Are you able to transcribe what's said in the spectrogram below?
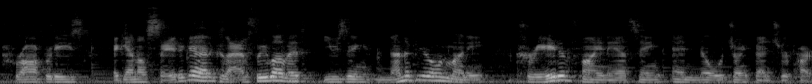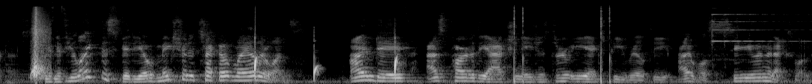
properties. Again, I'll say it again because I absolutely love it using none of your own money, creative financing, and no joint venture partners. And if you like this video, make sure to check out my other ones. I'm Dave, as part of the Action Agents through eXp Realty. I will see you in the next one.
